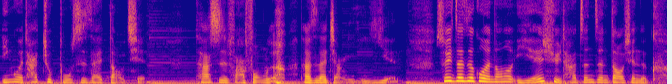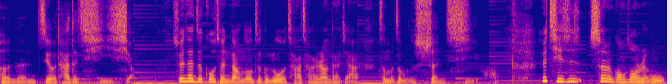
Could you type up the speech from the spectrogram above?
因为他就不是在道歉，他是发疯了，他是在讲遗言。所以在这个过程当中，也许他真正道歉的可能只有他的妻小。所以在这过程当中，这个落差才会让大家这么这么的生气哦。所以其实身为公众人物，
